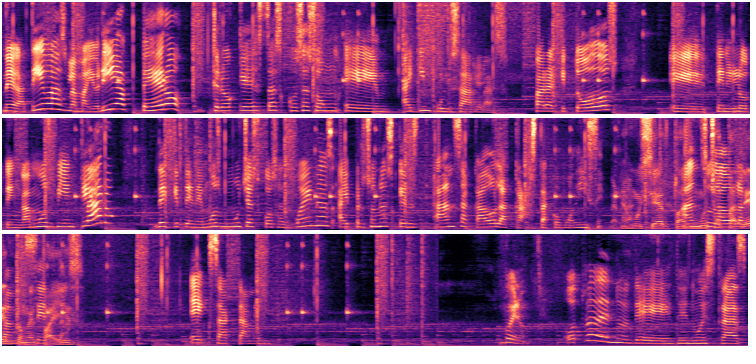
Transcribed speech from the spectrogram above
Negativas, la mayoría, pero creo que estas cosas son, eh, hay que impulsarlas para que todos eh, ten- lo tengamos bien claro de que tenemos muchas cosas buenas. Hay personas que han sacado la casta, como dicen, ¿verdad? Es muy cierto. Hay Han mucho talento en el país. Exactamente. Bueno, otra de, nu- de- de nuestras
